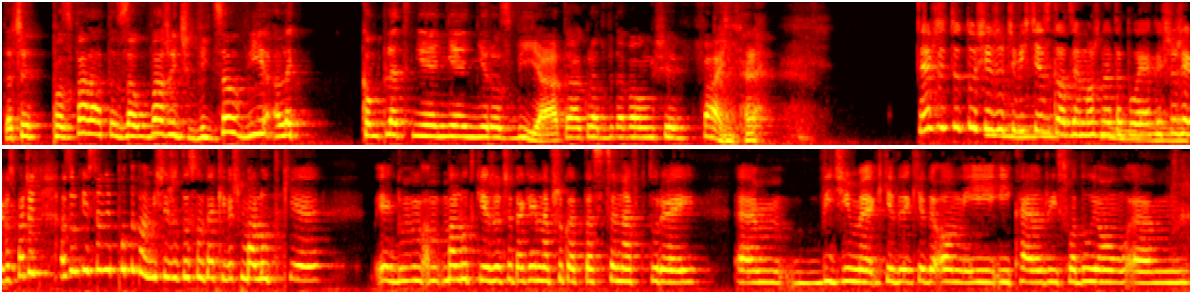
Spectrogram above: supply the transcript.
znaczy pozwala to zauważyć widzowi, ale kompletnie nie, nie rozwija, a to akurat wydawało mi się fajne. Znaczy, tu, tu się rzeczywiście zgodzę, można to było jakoś szerzej rozpatrzeć, a z drugiej strony podoba mi się, że to są takie, wiesz, malutkie, jakby malutkie rzeczy, tak jak na przykład ta scena, w której um, widzimy, kiedy, kiedy on i, i Kyle Reese ładują um,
